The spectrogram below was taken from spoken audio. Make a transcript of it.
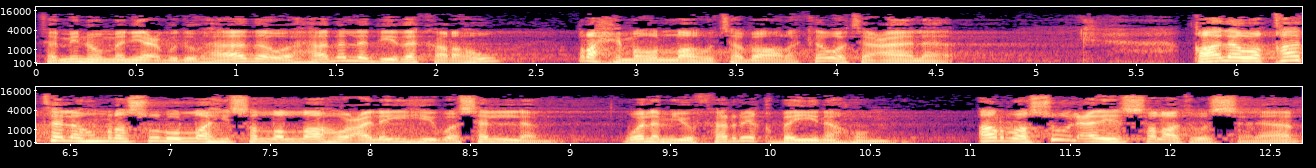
فمنهم من يعبد هذا وهذا الذي ذكره رحمه الله تبارك وتعالى. قال وقاتلهم رسول الله صلى الله عليه وسلم ولم يفرق بينهم. الرسول عليه الصلاة والسلام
